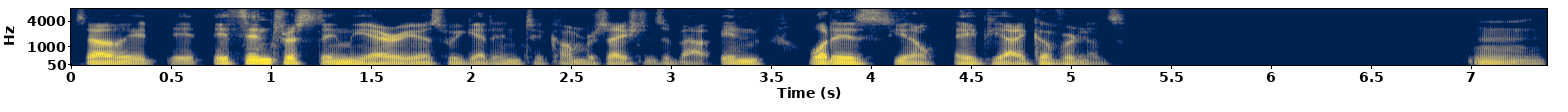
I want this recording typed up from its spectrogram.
So it, it, it's interesting the areas we get into conversations about in what is, you know, API governance. Mm.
